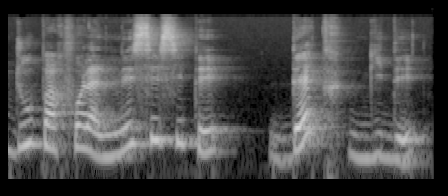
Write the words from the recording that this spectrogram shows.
D'où parfois la nécessité d'être guidé,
